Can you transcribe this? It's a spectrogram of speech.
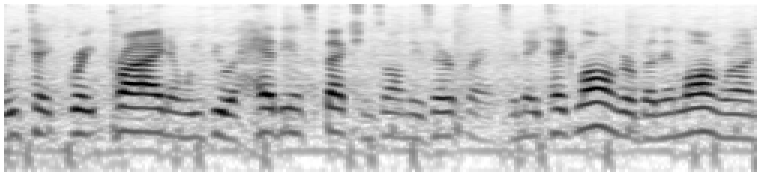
we take great pride and we do a heavy inspections on these airframes. It may take longer, but in long run,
